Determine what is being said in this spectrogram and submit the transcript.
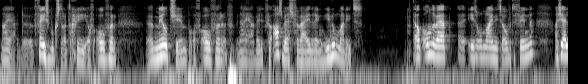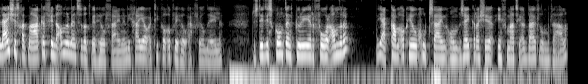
nou ja, de Facebook-strategie of over uh, Mailchimp of over, nou ja, weet ik veel, asbestverwijdering. Je noemt maar iets. Elk onderwerp uh, is online iets over te vinden. Als jij lijstjes gaat maken, vinden andere mensen dat weer heel fijn. En die gaan jouw artikel ook weer heel erg veel delen. Dus dit is content cureren voor anderen ja, kan ook heel goed zijn om, zeker als je informatie uit het buitenland moet halen,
